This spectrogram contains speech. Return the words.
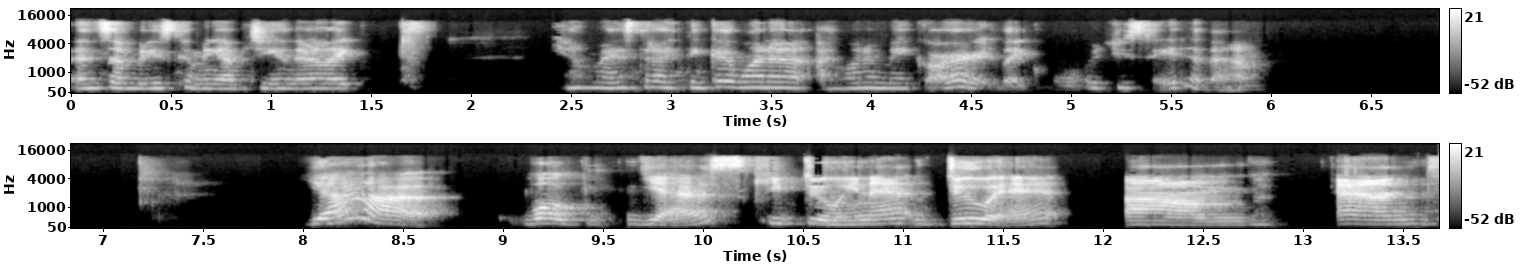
and somebody's coming up to you and they're like, you know, Maestra, I think I want to, I want to make art. Like, what would you say to them? Yeah. Well, yes, keep doing it, do it. Um, and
